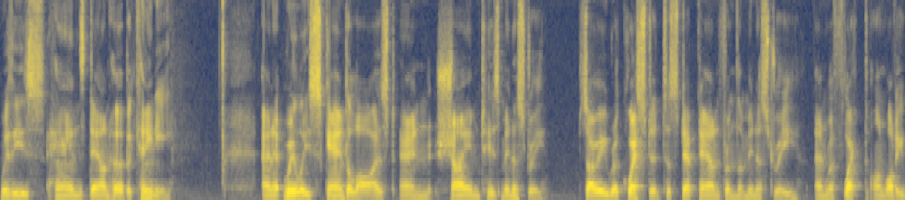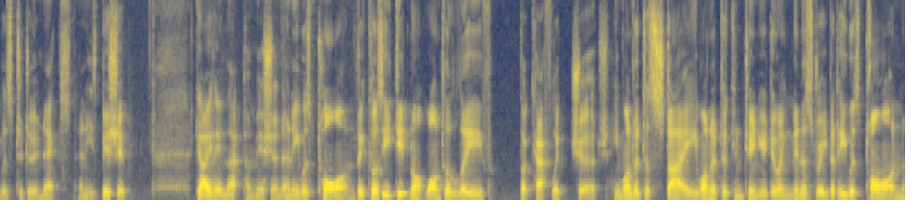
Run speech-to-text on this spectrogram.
with his hands down her bikini. And it really scandalized and shamed his ministry. So he requested to step down from the ministry and reflect on what he was to do next. And his bishop gave him that permission, and he was torn because he did not want to leave the Catholic Church. He wanted to stay, he wanted to continue doing ministry, but he was torn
